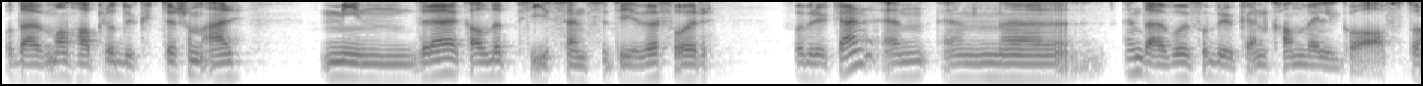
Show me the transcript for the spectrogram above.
Og der man har produkter som er mindre kall det prissensitive for forbrukeren, enn en, en eh, der hvor forbrukeren kan velge å avstå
